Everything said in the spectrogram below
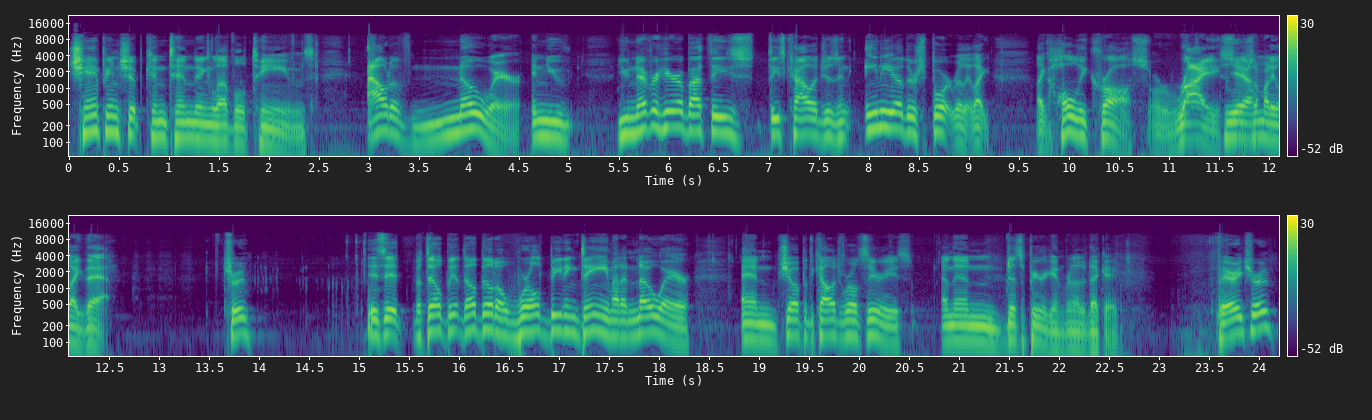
championship contending level teams out of nowhere, and you you never hear about these these colleges in any other sport really, like like Holy Cross or Rice Yeah. or somebody like that. True. Is it? But they'll be, they'll build a world beating team out of nowhere and show up at the College World Series and then disappear again for another decade. Very true.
